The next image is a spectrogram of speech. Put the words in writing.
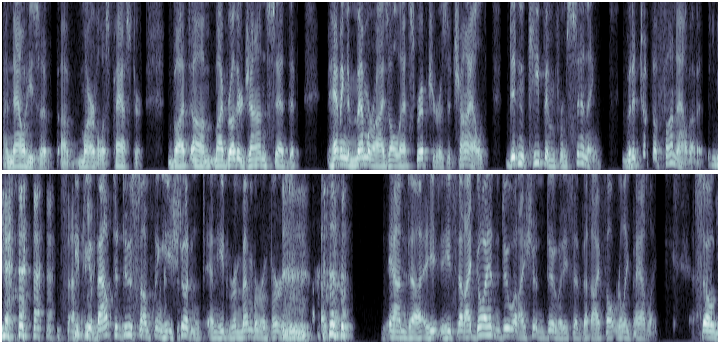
and now he's a, a marvelous pastor. But um, my brother John said that having to memorize all that scripture as a child didn't keep him from sinning, but it took the fun out of it. Yeah, exactly. He'd be about to do something he shouldn't, and he'd remember a verse. And uh, he, he said, I'd go ahead and do what I shouldn't do. But he said, but I felt really badly. So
